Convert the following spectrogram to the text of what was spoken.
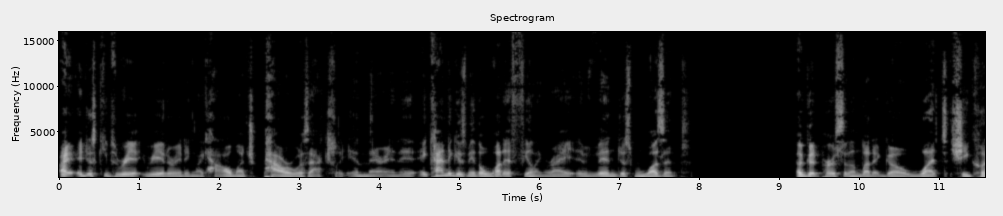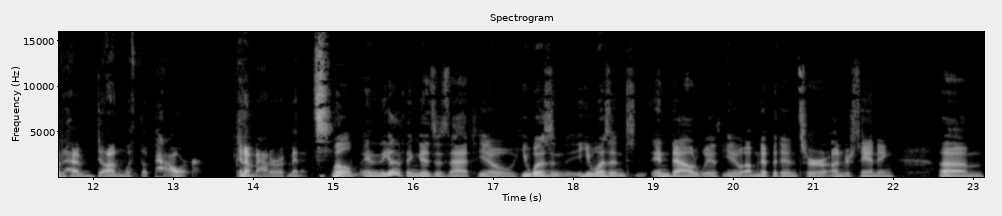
i it just keeps re- reiterating like how much power was actually in there and it, it kind of gives me the what if feeling right? If vin just wasn't a good person and let it go what she could have done with the power in a matter of minutes Well, and the other thing is, is that you know he wasn't he wasn't endowed with you know omnipotence or understanding, um,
